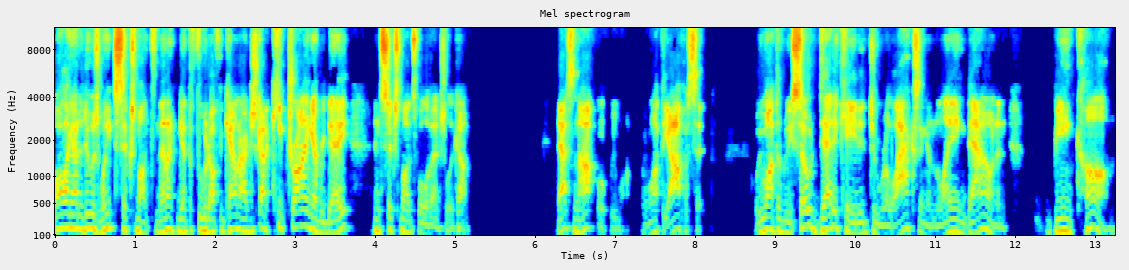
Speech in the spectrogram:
All I got to do is wait six months and then I can get the food off the counter. I just got to keep trying every day and six months will eventually come. That's not what we want. We want the opposite. We want them to be so dedicated to relaxing and laying down and being calm.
